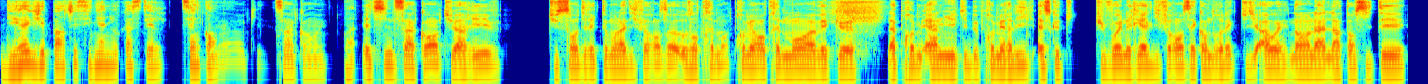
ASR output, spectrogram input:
direct, j'ai parti signer à Newcastle. 5 ans. Ah, ok. 5 ans. Ouais. Et tu signes 5 ans, tu arrives, tu sens directement la différence aux entraînements? Premier entraînement avec euh, la première, une équipe de première ligue. Est-ce que tu, tu vois une réelle différence avec Anderlecht Tu dis, ah ouais, non, l'intensité,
